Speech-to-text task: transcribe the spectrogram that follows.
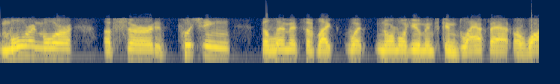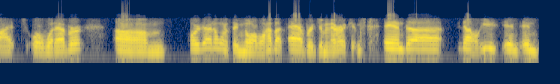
more and more absurd and pushing the limits of like what normal humans can laugh at or watch or whatever. Um, or I don't want to say normal. How about average Americans? And uh, no, he and and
